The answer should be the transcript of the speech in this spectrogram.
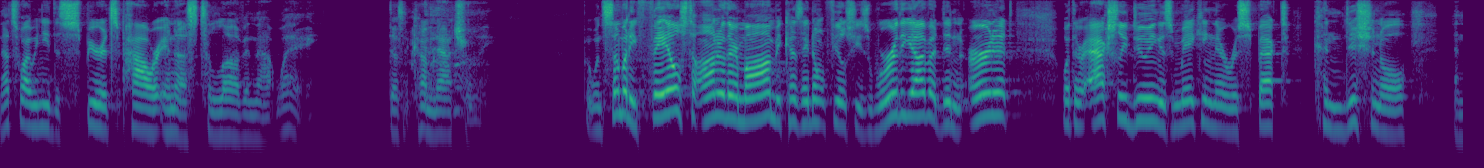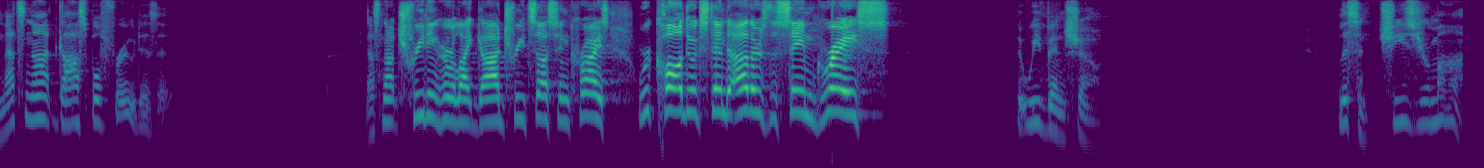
That's why we need the Spirit's power in us to love in that way. It doesn't come naturally. But when somebody fails to honor their mom because they don't feel she's worthy of it, didn't earn it, what they're actually doing is making their respect conditional, and that's not gospel fruit, is it? That's not treating her like God treats us in Christ. We're called to extend to others the same grace that we've been shown. Listen, she's your mom,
